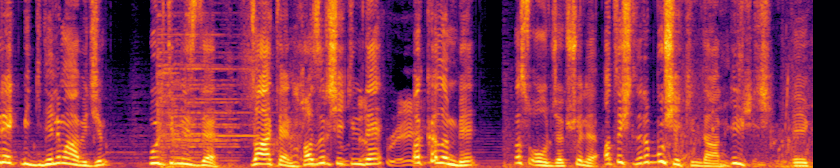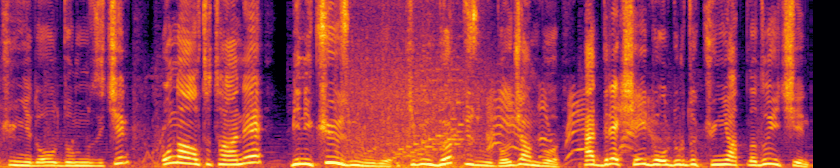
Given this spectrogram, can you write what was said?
direkt bir gidelim abicim. Ultimizde zaten hazır şekilde. Bakalım bir nasıl olacak? Şöyle atışları bu şekilde abi. İlk e, künyede olduğumuz için 16 tane 1200 mü vurdu? 2400 vurdu hocam bu. Ha direkt şeyi doldurdu künye atladığı için.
